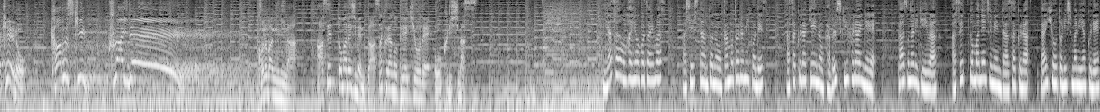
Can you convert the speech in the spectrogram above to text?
倉慶の株式フライデー。この番組はアセットマネジメント朝倉の提供でお送りします。皆さんおはようございます。アシスタントの岡本留美子です。朝倉慶の株式フライデー。パーソナリティはアセットマネジメント朝倉代表取締役で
